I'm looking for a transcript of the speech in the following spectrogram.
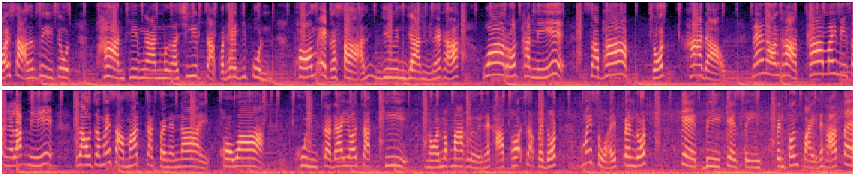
334 จุด ผ่านทีมงานมืออาชีพจากประเทศญี่ปุ่น พร้อมเอกสารยืนยันนะคะ ว่ารถคันนี้สภาพรถ 5 ดาว แน่นอนค่ะ ถ้าไม่มีสัญลักษณ์นี้ เราจะไม่สามารถจัดไฟแนนซ์ได้ เพราะว่าคุณจะได้ยอดจัดที่น้อยมากๆเลยนะคะ เพราะจะเป็นรถไม่สวยเป็นรถเกรด B เกรด C เป็นต้นไปนะคะ แต่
